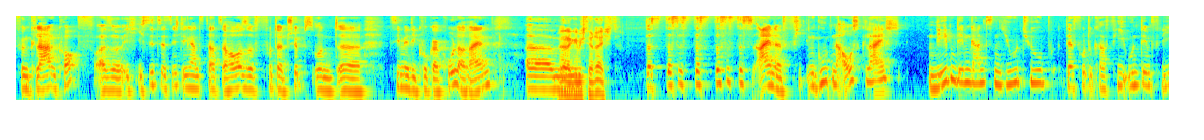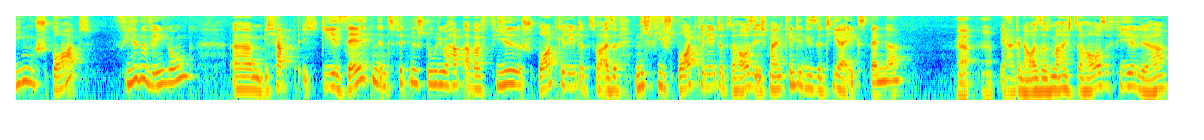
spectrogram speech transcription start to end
für einen klaren Kopf. Also ich, ich sitze jetzt nicht den ganzen Tag zu Hause, futter Chips und äh, ziehe mir die Coca-Cola rein. Ähm, ja, da gebe ich dir recht. Das, das, ist, das, das ist das eine. Einen guten Ausgleich neben dem ganzen YouTube, der Fotografie und dem Fliegen, Sport, viel Bewegung. Ähm, ich, ich gehe selten ins Fitnessstudio, habe aber viel Sportgeräte zu Hause. Also nicht viel Sportgeräte zu Hause. Ich meine, kennt ihr diese TRX-Bänder? Ja, ja. Ja, genau. Also das mache ich zu Hause viel, ja.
